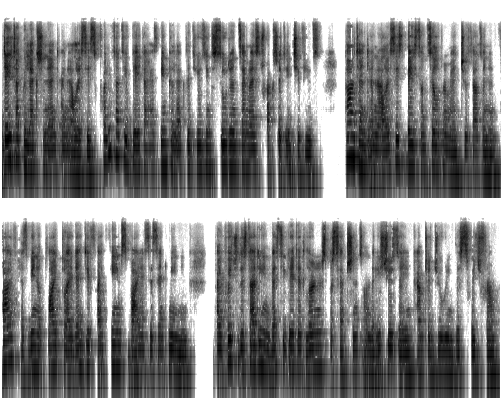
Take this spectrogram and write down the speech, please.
Data collection and analysis. Qualitative data has been collected using student semi-structured interviews Content analysis based on Silverman 2005 has been applied to identify themes, biases, and meaning, by which the study investigated learners' perceptions on the issues they encountered during the switch from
